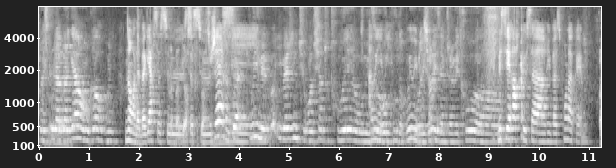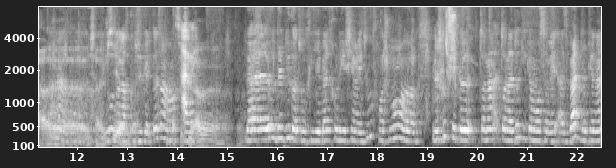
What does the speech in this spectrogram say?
Parce que Ouais, la bagarre, encore, bon. Non, la bagarre ça se, bagarre, ça se gère, Ça-. Oui, mais imagine, tu rends le chien tout troué ou il Ah oui, oui. recoudre. Oui, oui, bien les sûr. gens, ils aiment jamais trop. euh, Mais c'est rare que ça arrive à ce point-là quand même. Ah, euh, ça arrive Nous, on en a hein. recousu quelques-uns. hein. Ah, c'est Ah ah. Bah, au début, quand on criait pas trop les chiens et tout, franchement, euh, le truc c'est que t'en as, t'en as deux qui commencent avec- à se battre, donc il y en a un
